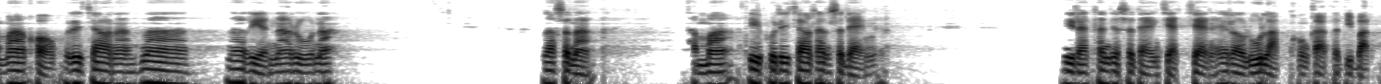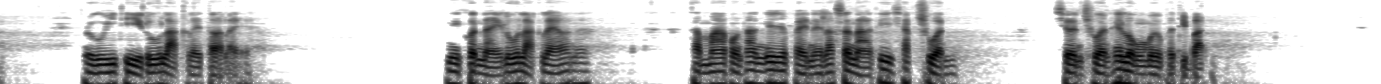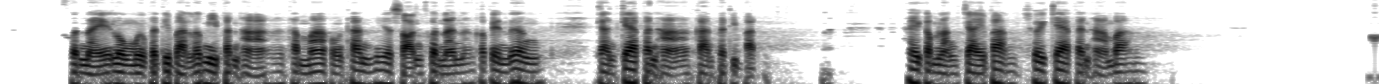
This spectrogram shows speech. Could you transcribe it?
รรมะของพระพุทธเจ้านะน่าน่าเรียนน่ารู้นะ ลักษณะธรรมะที่พระพุทธเจ้าท่านแสดงนะนี่แหละท่านจะแสดงแจกแจงให้เรารู้หลักของการปฏิบัติ รู้วิธีรู้หลักอะไรต่ออะไรนี่คนไหนรู้หลักแล้วนะธรรมะของท่านก็จะไปในลักษณะที่ชักชวน เชิญชวนให้ลงมือปฏิบัติ คนไหนลงมือปฏิบัติแล้วมีปัญหาธรรมะของท่านที่จะสอนคนนั้นก็เป็นเรื่องการแก้ปัญหาการปฏิบัติ ให้กำลังใจบ้าง ช่วยแก้ปัญหาบ้าง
